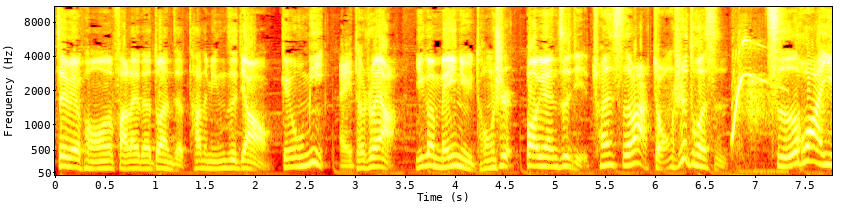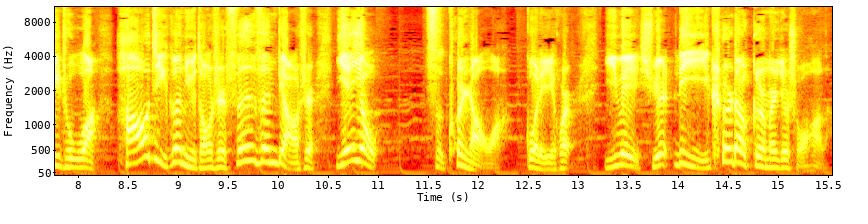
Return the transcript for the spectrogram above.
这位朋友发来的段子，他的名字叫 Give Me。哎，他说呀，一个美女同事抱怨自己穿丝袜总是脱丝。此话一出啊，好几个女同事纷纷表示也有此困扰啊。过了一会儿，一位学理科的哥们就说话了：“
